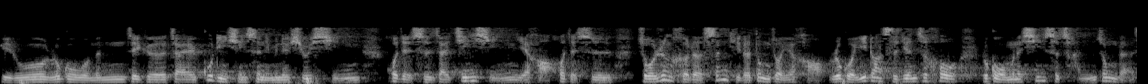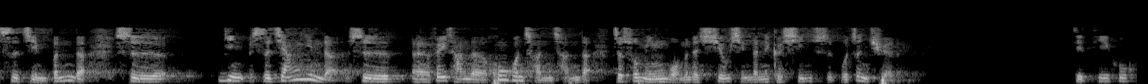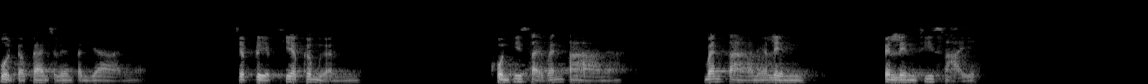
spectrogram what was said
比如，如果我们这个在固定形式里面的修行，或者是在经行也好，或者是做任何的身体的动作也好，如果一段时间之后，如果我们的心是沉重的，是紧绷的，是。 硬是僵硬的，是呃非常的昏昏沉沉的，这说明我们的修行的那颗心是不正确的。จิตที่คู่ควรกับการเจริญปัญญาเนี่ยจะเปรียบเทียบก็เหมือน คนที่ใส่แว่นตานะ แว่นตาเนี่ยเลนเป็นเลนที่ใส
